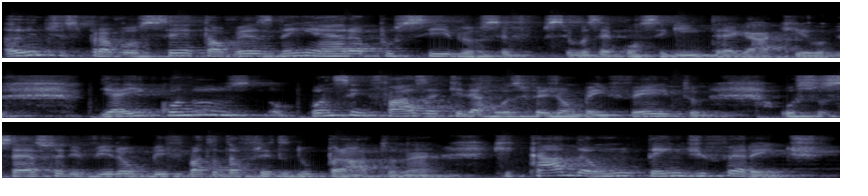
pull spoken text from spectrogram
antes para você talvez nem era possível se, se você conseguir entregar aquilo. E aí quando quando você faz aquele arroz e feijão bem feito, o sucesso ele vira o bife batata frita do prato, né? Que cada um tem diferente.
